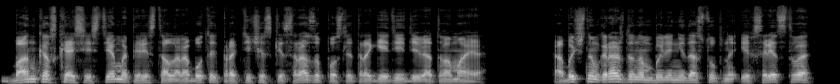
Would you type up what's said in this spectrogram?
Банковская система перестала работать практически сразу после трагедии 9 мая. Обычным гражданам были недоступны их средства,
